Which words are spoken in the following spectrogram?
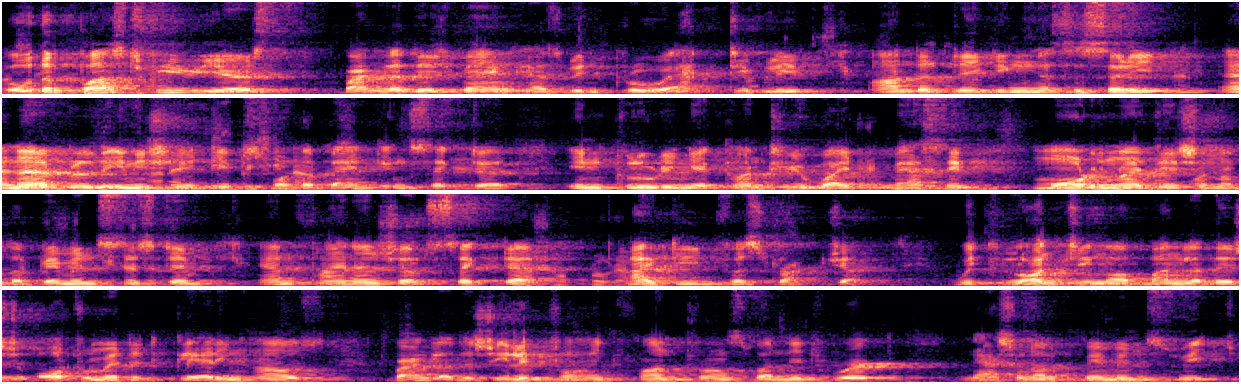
Over the past few years, Bangladesh Bank has been proactively undertaking necessary enabled initiatives for the banking sector, including a countrywide massive modernization of the payment system and financial sector IT infrastructure. With launching of Bangladesh Automated Clearinghouse, Bangladesh Electronic Fund Transfer Network, National Payment Switch,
